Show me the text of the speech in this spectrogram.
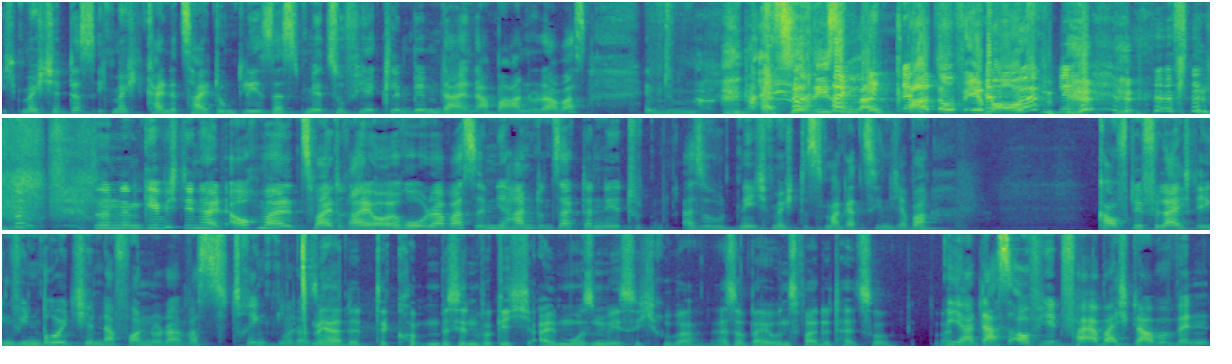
ich möchte das, ich möchte keine Zeitung lesen. Das ist mir zu viel Klimbim da in der Bahn oder was. Hast du riesenlang Karte auf immer offen. So, und dann gebe ich denen halt auch mal zwei, drei Euro oder was in die Hand und sage dann, nee, tut, also nee, ich möchte das Magazin nicht, aber kauf dir vielleicht irgendwie ein Brötchen davon oder was zu trinken oder so. Ja, das, das kommt ein bisschen wirklich almosenmäßig rüber. Also bei uns war das halt so. Und Ja, das auf jeden Fall, aber ich glaube, wenn,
